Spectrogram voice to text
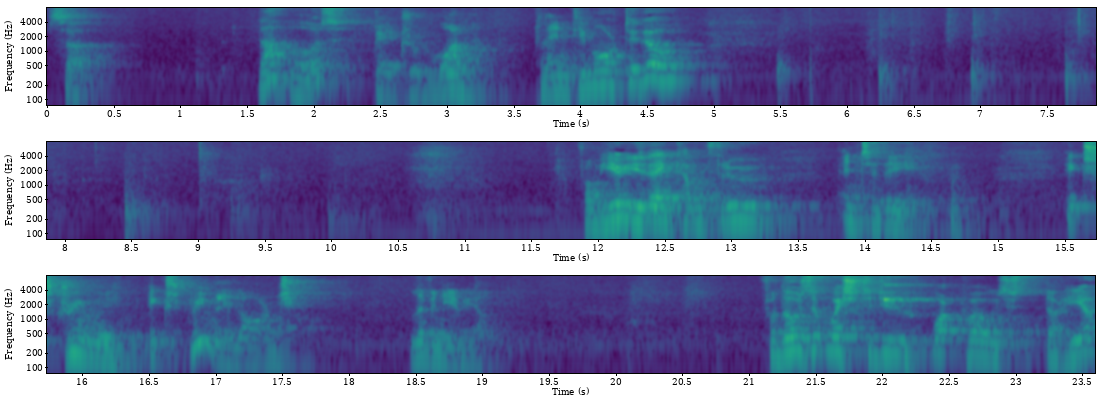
So, that was bedroom one. Plenty more to go. From here you then come through into the extremely, extremely large living area. For those that wish to do work whilst they're here,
